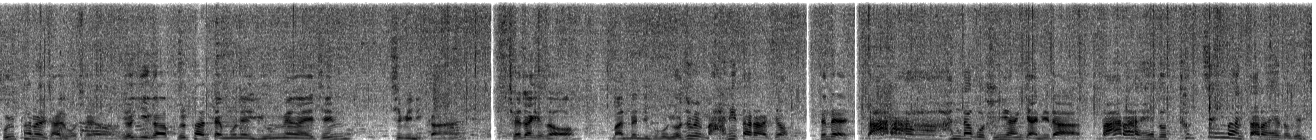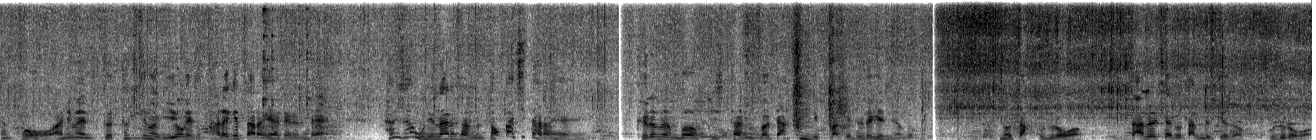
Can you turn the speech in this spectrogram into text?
불판을 잘 보세요. 여기가 불판 때문에 유명해진 집이니까 제작해서 만든 집이고 요즘에 많이 따라하죠. 근데 따라한다고 중요한 게 아니라 따라해도 특징만 따라해도 괜찮고 아니면 그 특징을 이용해서 다르게 따라해야 되는데 항상 우리나라 사람은 똑같이 따라해. 그러면 뭐 비슷한 뭐 짝퉁집밖에 더 되겠냐고. 너 딱 부드러워. 자를 때도 딱 느껴져. 부드러워.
